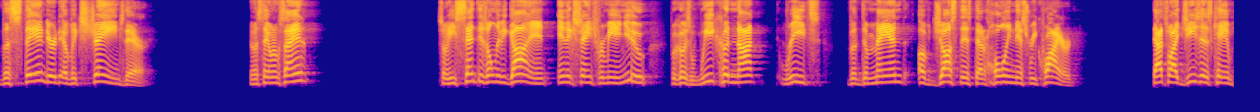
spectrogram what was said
the standard of exchange there. You understand what I'm saying? So he sent his only begotten in exchange for me and you because we could not reach the demand of justice that holiness required. That's why Jesus came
